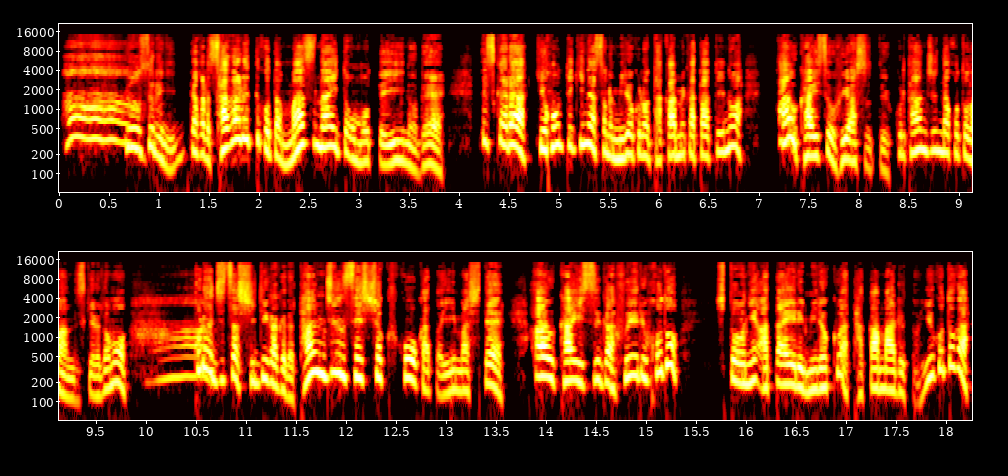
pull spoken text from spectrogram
はあ。要するに、だから下がるってことはまずないと思っていいので、ですから基本的なその魅力の高め方というのは、会う回数を増やすという、これ単純なことなんですけれども、はあ。これは実は心理学では単純接触効果と言いまして、会う回数が増えるほど人に与える魅力は高まるということが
